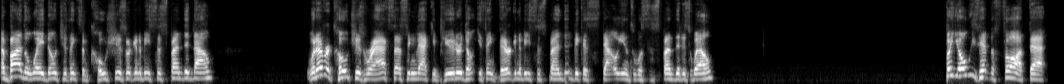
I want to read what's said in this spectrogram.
and by the way, don't you think some coaches are going to be suspended now? Whatever coaches were accessing that computer, don't you think they're going to be suspended because Stalions was suspended as well? But you always had the thought that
